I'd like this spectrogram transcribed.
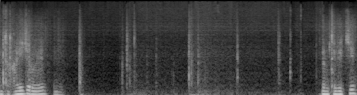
일단 아이즈로 해. 음. 그럼 되겠지?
